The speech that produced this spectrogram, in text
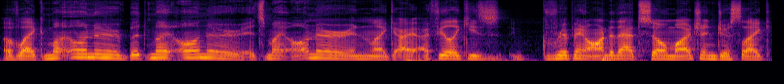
of like my honor, but my honor, it's my honor, and like I, I feel like he's gripping onto that so much and just like.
